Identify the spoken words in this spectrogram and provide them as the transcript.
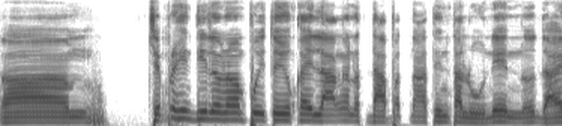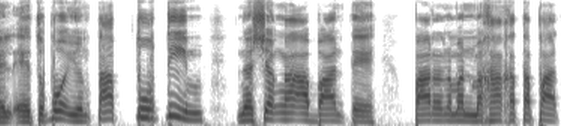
um, Siyempre hindi lang naman po ito yung kailangan at dapat natin talunin no dahil ito po yung top 2 team na siya nga abante para naman makakatapat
